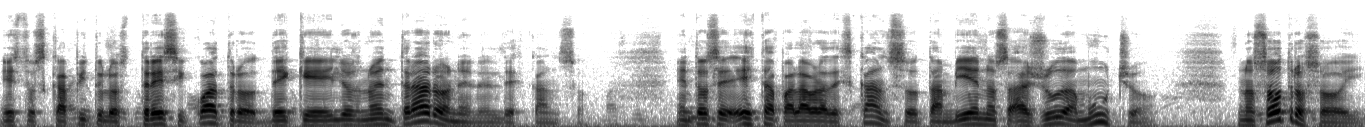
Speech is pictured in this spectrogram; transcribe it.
estos capítulos 3 y 4 de que ellos no entraron en el descanso. Entonces esta palabra descanso también nos ayuda mucho. Nosotros hoy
